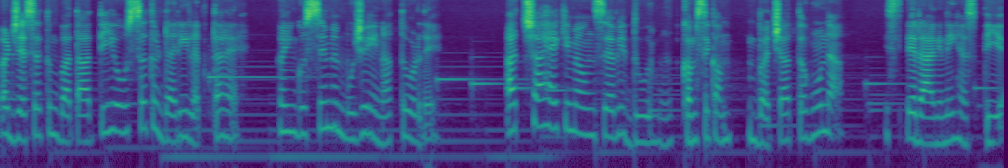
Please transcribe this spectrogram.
पर जैसे तुम बताती हो, उससे तो डर ही लगता है। कहीं गुस्से में मुझे ही ना तोड़ दे। अच्छा है कि मैं उनसे अभी दूर हूँ। कम से कम बचा तो हूँ ना। इस पे रागनी हंसती है।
